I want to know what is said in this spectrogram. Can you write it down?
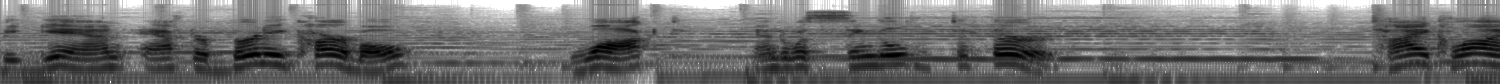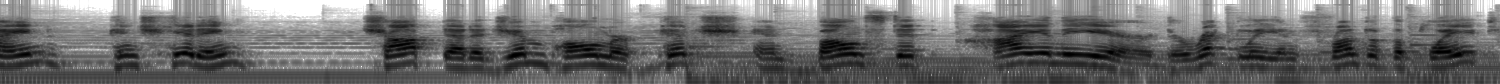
began after Bernie Carbo walked and was singled to third. Ty Cline, pinch hitting, chopped at a Jim Palmer pitch and bounced it high in the air directly in front of the plate.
